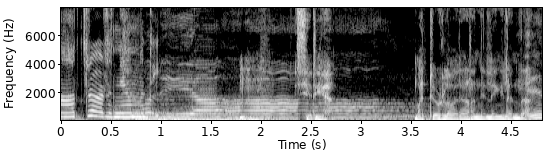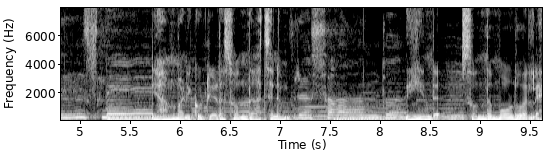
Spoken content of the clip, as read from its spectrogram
മാത്രം അറിഞ്ഞാൽ മതി. ശരിയാ. മറ്റുള്ളവർ അറിഞ്ഞില്ലെങ്കിൽ എന്താ? ഞാൻ മണിക്കുട്ടിയുടെ സ്വന്തം അച്ഛനും നീ എന്റെ സ്വന്തം മോളും അല്ലേ?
